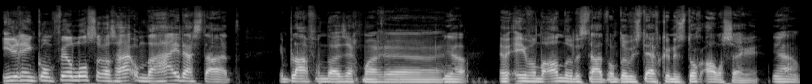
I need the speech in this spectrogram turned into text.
Iedereen komt veel losser als hij, omdat hij daar staat. In plaats van daar, zeg maar, eh, Ja, een een van de anderen er staat. Want over Stef kunnen ze toch alles zeggen. ja.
